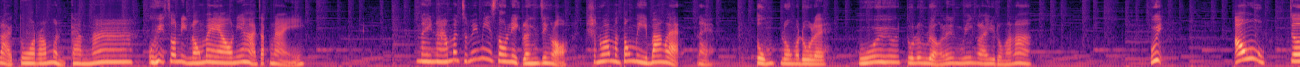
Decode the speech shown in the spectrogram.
หลายตัวแล้วเหมือนกันนะอุ้ยโซนิกน้องแมวนี่หาจากไหน ในน้ำมันจะไม่มีโซนิกเลยจริงๆหรอ ฉันว่ามันต้องมีบ้างแหละไหนตุ้มลงมาดูเลยอุ้ยตัวเหลืองๆเล่นวิ่งอะไรอยู่ตรงนั้นน่ะอุ้ยเอ้าเจอ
